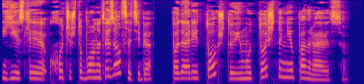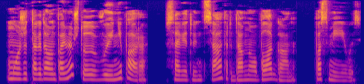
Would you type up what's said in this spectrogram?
Если хочешь, чтобы он отвязался от тебя, подари то, что ему точно не понравится. Может, тогда он поймет, что вы не пара, советует инициатор давнего балагана, посмеиваясь.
